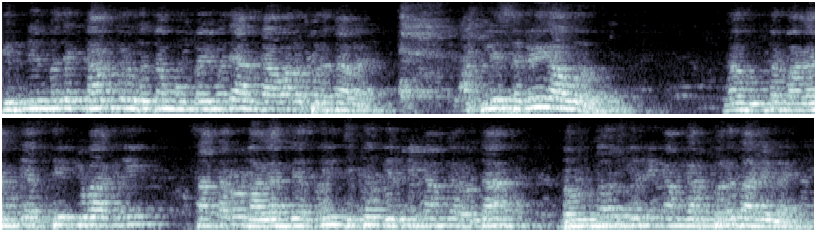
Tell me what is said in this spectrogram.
गिरणीमध्ये काम करत होता मुंबईमध्ये आज गावाला परत आलाय. आपली सगळी गावं या उत्तर भागातली असतील किंवा अगदी सातारा भागातली असतील जिथं गिरणी कामगार होता बहुतांश गिरणी कामगार परत आलेला आहे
